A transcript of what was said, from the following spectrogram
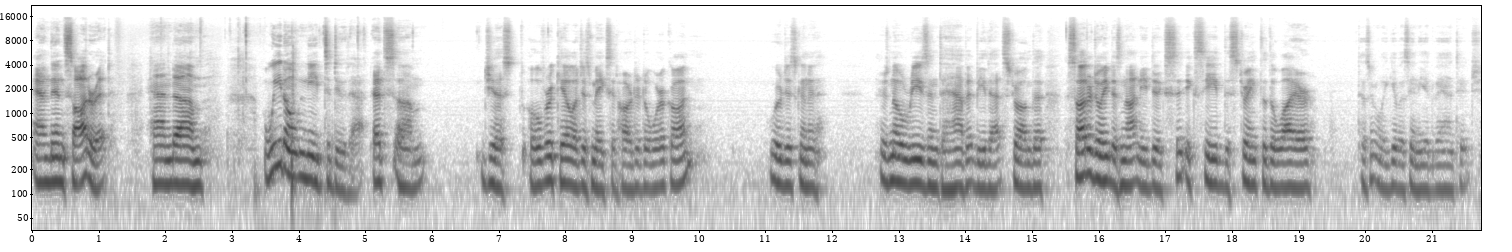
and then solder it. And um, we don't need to do that. That's um, just overkill. It just makes it harder to work on. We're just going to, there's no reason to have it be that strong. The, solder joint does not need to ex exceed the strength of the wire. Doesn't really give us any advantage.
